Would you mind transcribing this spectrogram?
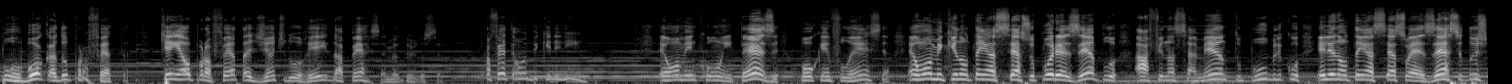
por boca do profeta. Quem é o profeta diante do rei da Pérsia, meu Deus do céu? Profeta é um pequenininho. É um homem com, em tese, pouca influência. É um homem que não tem acesso, por exemplo, a financiamento público, ele não tem acesso a exércitos,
